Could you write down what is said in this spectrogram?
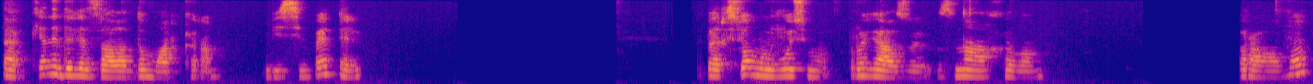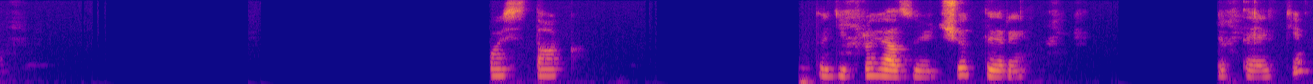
Так, я не дов'язала до маркера 8 петель. Тепер 7 і 8 пров'язую з нахилом вправо. Ось так. Тоді пров'язую 4 петельки.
